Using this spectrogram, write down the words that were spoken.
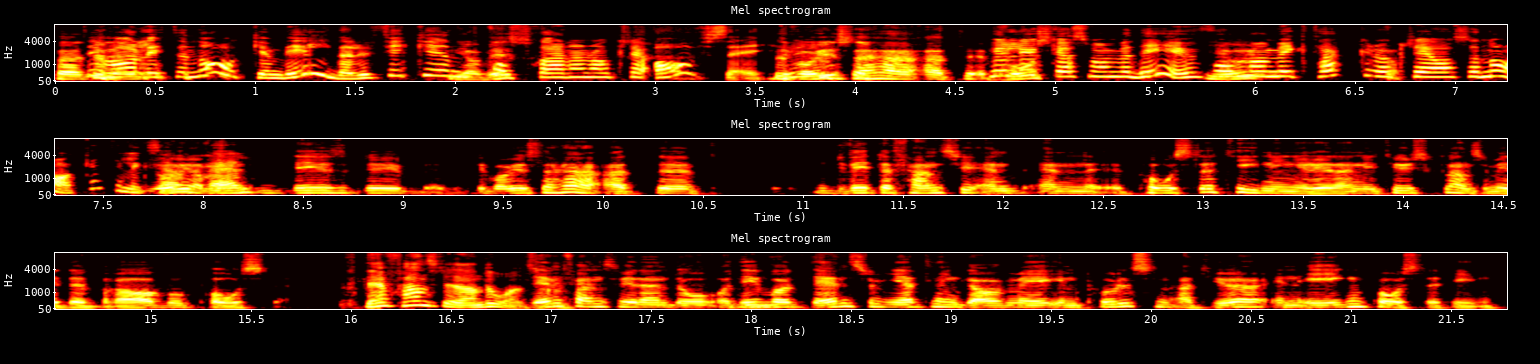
att det var lite nakenbilder. Du fick ju en Ja, visst. popstjärna att klä av sig. Det var ju så här att... Hur lyckas man med det? Hur får Jo, man Mick Tucker att klä av sig naken till Jo, exempel? det, det, det var ju så här att eh, du vet, det fanns ju en, en postertidning redan i Tyskland som heter Bravo Poster. Den fanns redan då alltså? Den fanns redan då och det var den som egentligen gav mig impulsen att göra en egen postertidning.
